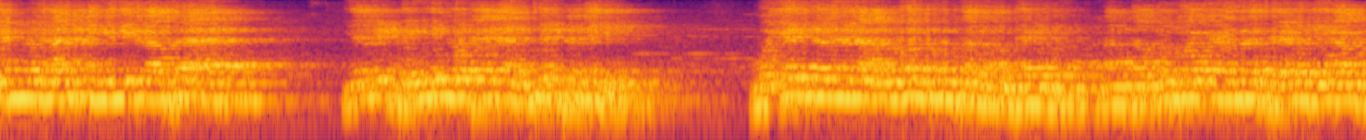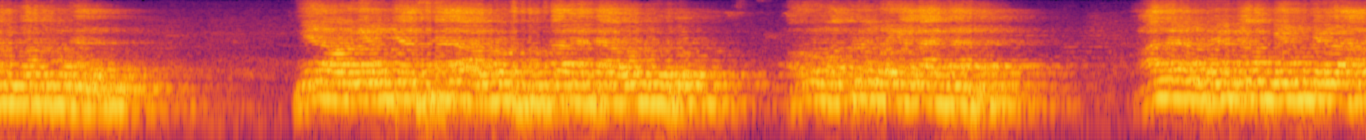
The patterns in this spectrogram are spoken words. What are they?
ಏಳ್ನೂರ ಯಾಕೆ ಅಂದ್ರೆ ಎಲ್ಲಿ ಡೆಂಗಿ ಕೋಟೆಯಲ್ಲಿ ಅಂಚೆಟ್ಟಲ್ಲಿ ಒಗೆಂಟಲ್ಲಿ ಅಲ್ಲಿ ಹೋಗಿ ಬಂತಾರೆ ನಾವು ಜೈನು ನಾನು ತಮ್ಮ ಕೇಳಿದ್ರೆ ಜೈನು ಹೀಗಾಗಿ ಬಂದು ಹೋಗ್ಬಿಟ್ಟೆ ಏನು ಅವ್ರಿಗೇನು ಕೆಲಸ ಇಲ್ಲ ಅವ್ರಿಗೂ ಸಂಸಾರ ಇದೆ ಅವರು ಅವರು ಮಕ್ಕಳು ಎಲ್ಲ ಇದ್ದಾರೆ ಆದರೆ ನಮ್ಮ ರೇಣುಕಾಂಬ ಏನು ಕೇಳಲ್ಲ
